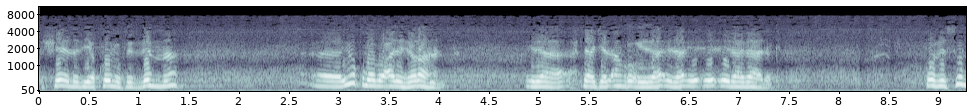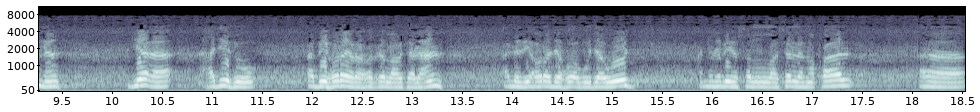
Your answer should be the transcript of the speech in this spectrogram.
الشيء الذي يكون في الذمة آه، يقبض عليه رهن إذا احتاج الأمر إلى إلى إلى ذلك. وفي السنة جاء حديث أبي هريرة رضي الله تعالى عنه الذي أورده أبو داود أن النبي صلى الله عليه وسلم قال آه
